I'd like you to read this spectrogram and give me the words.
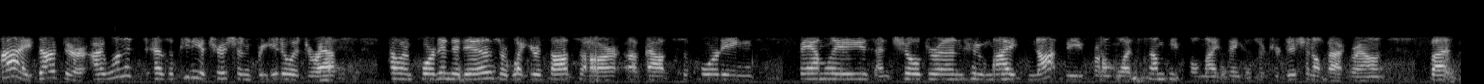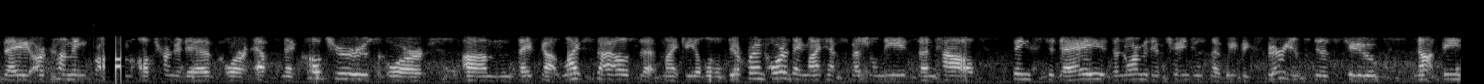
Hi, doctor. I wanted, as a pediatrician, for you to address how important it is or what your thoughts are about supporting families and children who might not be from what some people might think is a traditional background, but they are coming from alternative or ethnic cultures or um, they've got lifestyles that might be a little different or they might have special needs and how things today, the normative changes that we've experienced is to not be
